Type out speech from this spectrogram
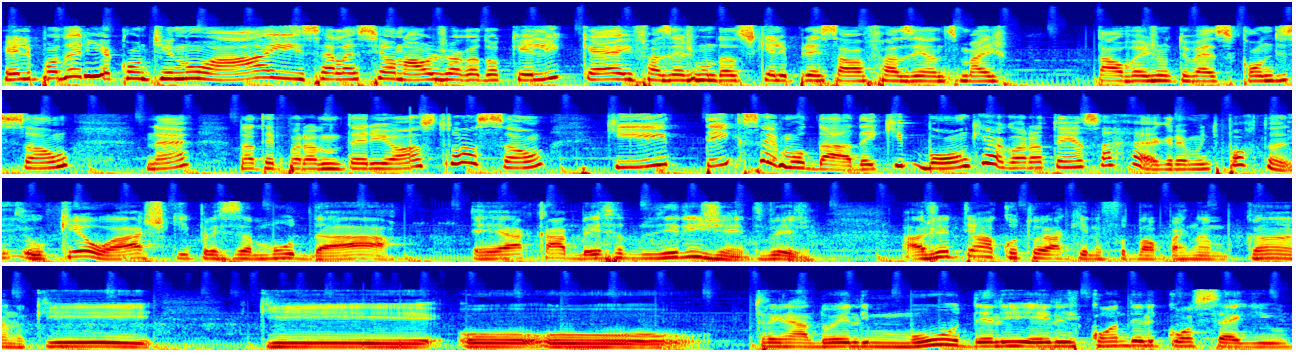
ele poderia continuar e selecionar o jogador que ele quer e fazer as mudanças que ele precisava fazer antes, mas talvez não tivesse condição, né? Na temporada anterior, é uma situação que tem que ser mudada. E que bom que agora tem essa regra, é muito importante. O que eu acho que precisa mudar é a cabeça do dirigente. Veja, a gente tem uma cultura aqui no futebol pernambucano que, que o, o treinador ele muda, ele, ele quando ele consegue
